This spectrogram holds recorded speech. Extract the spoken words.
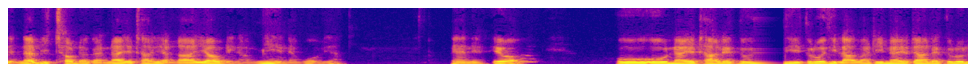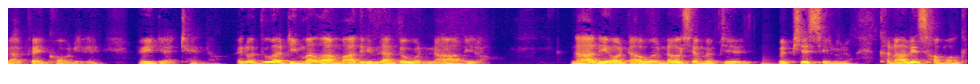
လဲနတ်ပြည်6တက်ကနာယထာတွေကလာရောက်နေတာမြင်တယ်ပေါ့ဗျာနည်းနည်းအဲ့တော့ ဟိုဟိုနာယထာလည်းသူဒီသူတို့စီလာပါဒီနာယထာလည်းသူတို့လာဖိတ်ခေါ်နေတယ်မိတ်တွေထင်တော့အဲ့တော့ तू ကဒီမှာကမာသရိပ္ပံတော့ကိုနားနေတော့နားနေတော့ဒါကိုအနောက်ရှက်မဖြစ်မဖြစ်စေလို့ခဏလေးဆောင်းမခ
